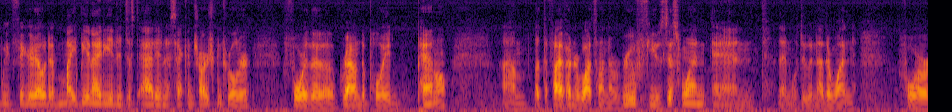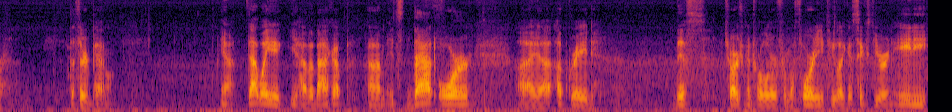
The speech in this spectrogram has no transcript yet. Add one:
we figured out it might be an idea to just add in a second charge controller for the ground deployed panel um, let the 500 watts on the roof use this one, and then we'll do another one for the third panel. Yeah, that way you have a backup. Um, it's that or I uh, upgrade this charge controller from a 40 to like a 60 or an 80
